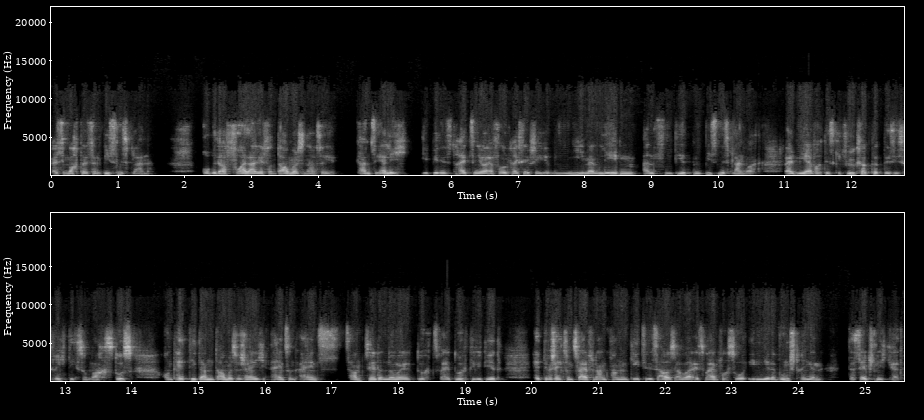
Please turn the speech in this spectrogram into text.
weil sie macht da jetzt einen Businessplan. Ob ich da Vorlage von damals und habe, sage ich, ganz ehrlich, ich bin jetzt 13 Jahre erfolgreich selbstständig. Ich habe nie in meinem Leben einen fundierten Businessplan gemacht, weil mir einfach das Gefühl gesagt hat, das ist richtig, so machst du's. Und hätte ich dann damals wahrscheinlich eins und eins zusammenzählt und nur mal durch zwei durchdividiert, hätte ich wahrscheinlich zum Zweifeln angefangen, geht sich das aus. Aber es war einfach so in mir der Wunsch drinnen, der Selbstständigkeit,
